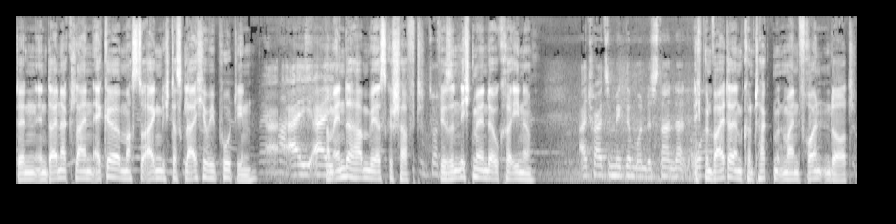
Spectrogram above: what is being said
denn in deiner kleinen Ecke machst du eigentlich das gleiche wie Putin. Am Ende haben wir es geschafft. Wir sind nicht mehr in der Ukraine. Ich bin weiter in Kontakt mit meinen Freunden dort.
